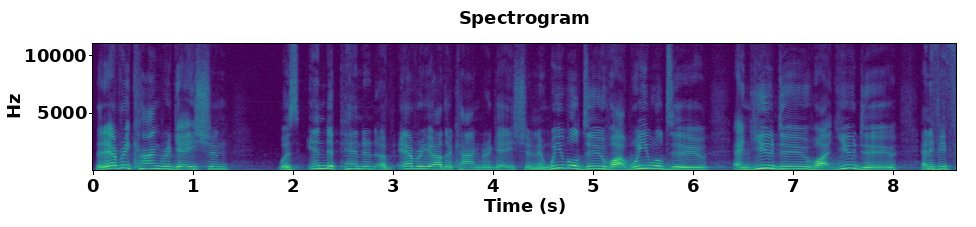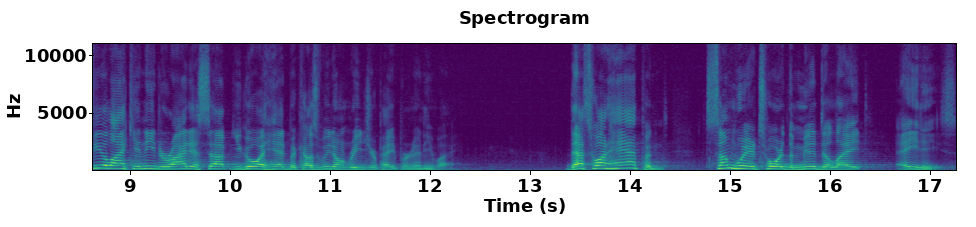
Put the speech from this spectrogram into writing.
That every congregation was independent of every other congregation, and we will do what we will do, and you do what you do. And if you feel like you need to write us up, you go ahead because we don't read your paper anyway. That's what happened somewhere toward the mid to late 80s.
